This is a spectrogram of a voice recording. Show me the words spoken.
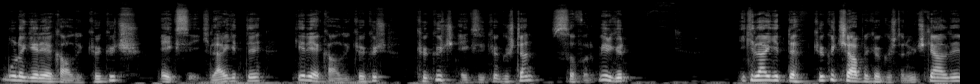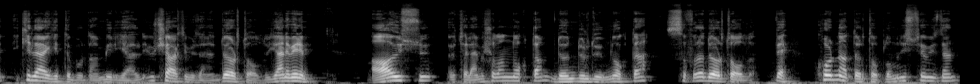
Burada geriye kaldı kök 3 eksi ikiler gitti. Geriye kaldı kök 3. Kök 3 eksi kök 3'ten 0 virgül. İkiler gitti. Kök 3 çarpı kök 3'ten 3 geldi. İkiler gitti buradan 1 geldi. 3 artı 1'den de 4 oldu. Yani benim A üssü ötelenmiş olan noktam döndürdüğüm nokta 0'a 4 oldu. Ve koordinatları toplamını istiyor bizden.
